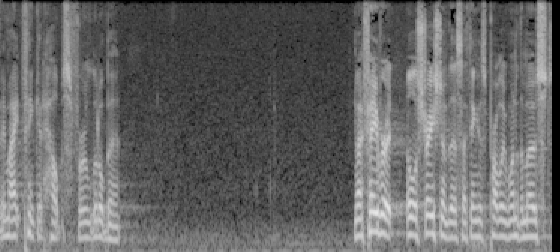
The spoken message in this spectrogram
they might think it helps for a little bit. My favorite illustration of this, I think, is probably one of the most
